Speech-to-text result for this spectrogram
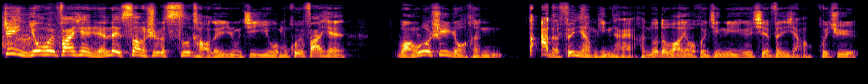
这你就会发现人类丧失了思考的一种记忆。我们会发现，网络是一种很大的分享平台，很多的网友会经历一些分享，会去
